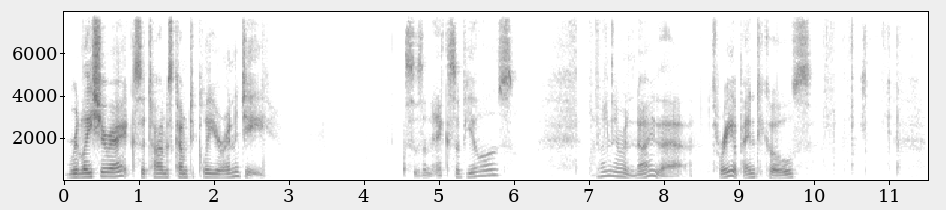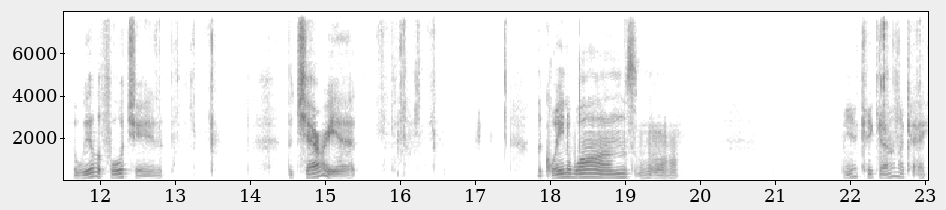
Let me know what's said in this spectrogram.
Release your ex. The time's come to clear your energy. This is an ex of yours? I didn't even know that. Three of Pentacles, the Wheel of Fortune, the Chariot, the Queen of Wands. Yeah, keep going, okay.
